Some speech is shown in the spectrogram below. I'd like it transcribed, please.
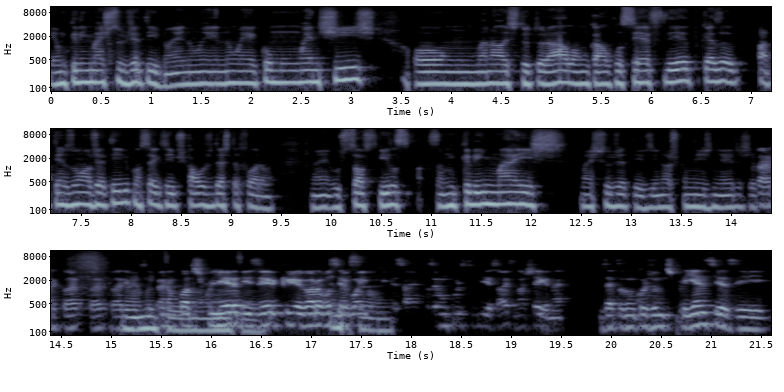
é um bocadinho mais subjetivo, não é? Não é, não é como um NX ou uma análise estrutural ou um cálculo CFD, tu queres, pá, tens um objetivo e consegues ir buscá-los desta forma. É? Os soft skills pá, são um bocadinho mais mais subjetivos e nós como engenheiros claro, claro, claro, claro. Não, é muito, não pode escolher não é muito, a dizer que agora vou ser bom em comunicação e fazer um curso de comunicação, isso não chega, não é? Mas é todo um conjunto de experiências e,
